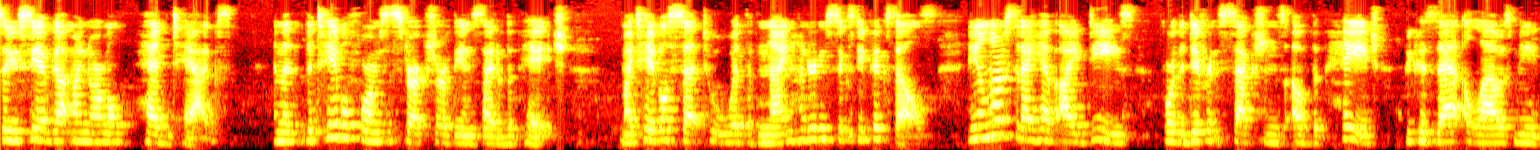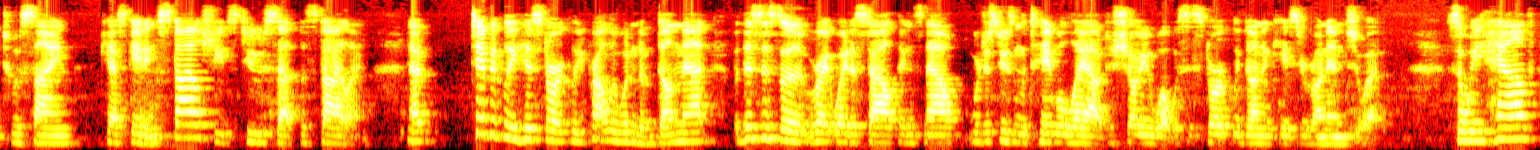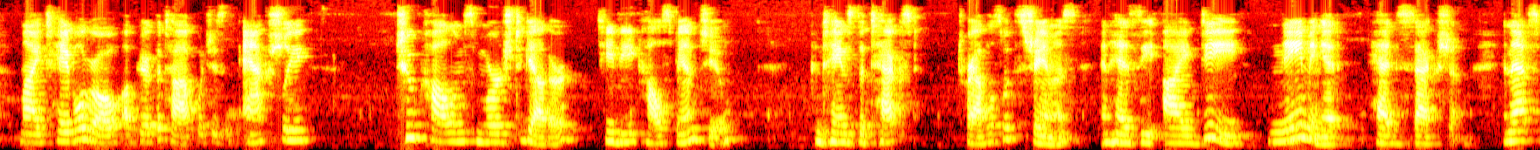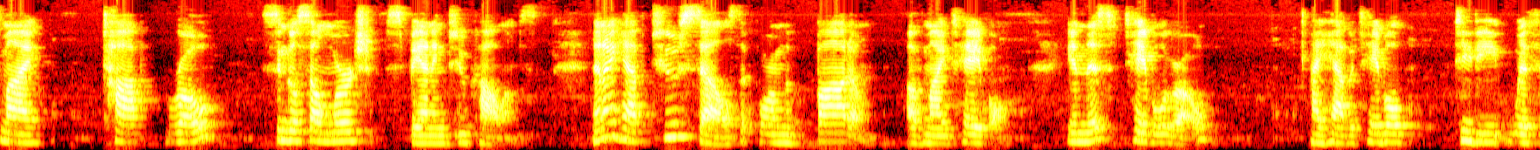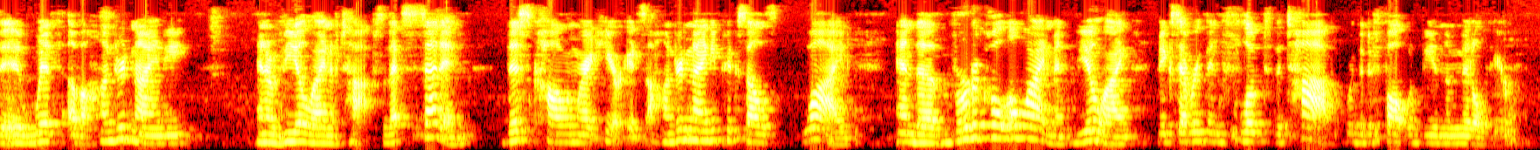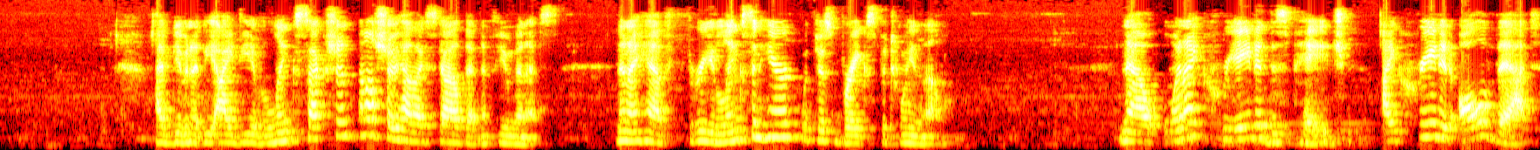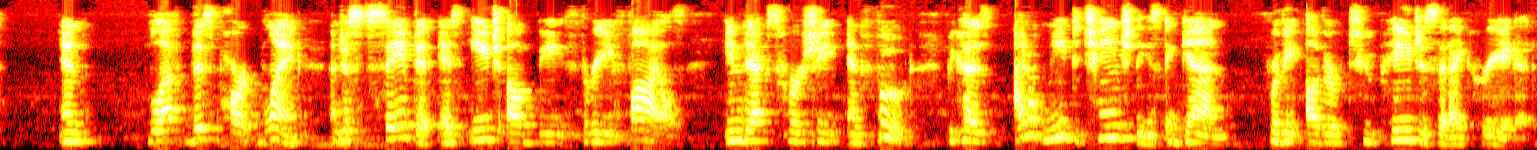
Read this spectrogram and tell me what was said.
So you see I've got my normal head tags. And then the table forms the structure of the inside of the page. My table is set to a width of 960 pixels. And you'll notice that I have IDs for the different sections of the page because that allows me to assign cascading style sheets to set the styling. Now, typically, historically, you probably wouldn't have done that, but this is the right way to style things now. We're just using the table layout to show you what was historically done in case you run into it. So we have my table row up here at the top, which is actually two columns merged together, TD colspan 2, contains the text travels with Seamus, and has the ID naming it head section. And that's my top row, single cell merged, spanning two columns. Then I have two cells that form the bottom of my table. In this table row, I have a table TD with a width of 190 and a valign of top. So that's setting this column right here. It's 190 pixels wide and the vertical alignment, valign, makes everything float to the top where the default would be in the middle here. I've given it the ID of link section and I'll show you how I styled that in a few minutes. Then I have three links in here with just breaks between them. Now, when I created this page, I created all of that and left this part blank and just saved it as each of the three files, index, Hershey, and food, because I don't need to change these again for the other two pages that I created.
